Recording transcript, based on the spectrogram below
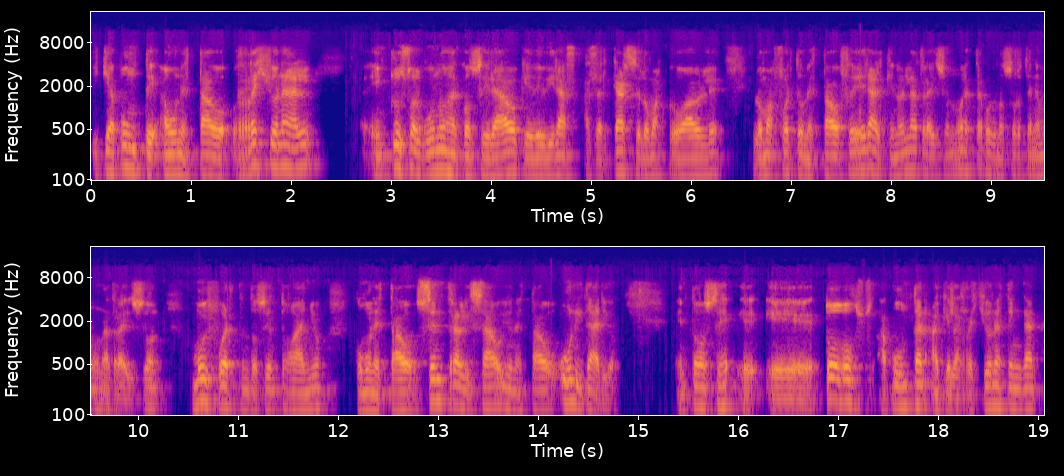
y que apunte a un Estado regional incluso algunos han considerado que debiera acercarse lo más probable, lo más fuerte a un Estado federal, que no es la tradición nuestra, porque nosotros tenemos una tradición muy fuerte en 200 años como un Estado centralizado y un Estado unitario. Entonces, eh, eh, todos apuntan a que las regiones tengan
